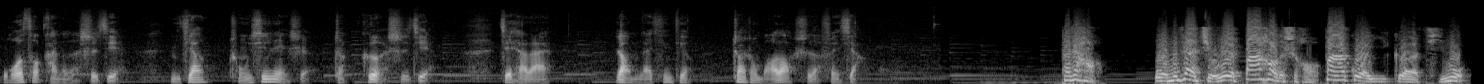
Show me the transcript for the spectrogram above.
我所看到的世界，你将重新认识整个世界。接下来。让我们来听听赵正宝老师的分享。大家好，我们在九月八号的时候发过一个题目，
